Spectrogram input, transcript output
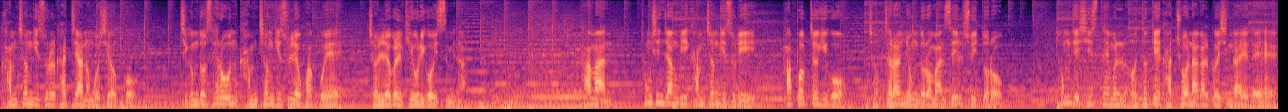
감청 기술을 갖지 않은 곳이 없고 지금도 새로운 감청 기술력 확보에 전력을 기울이고 있습니다. 다만 통신 장비 감청 기술이 합법적이고 적절한 용도로만 쓰일 수 있도록 통제 시스템을 어떻게 갖추어 나갈 것인가에 대해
